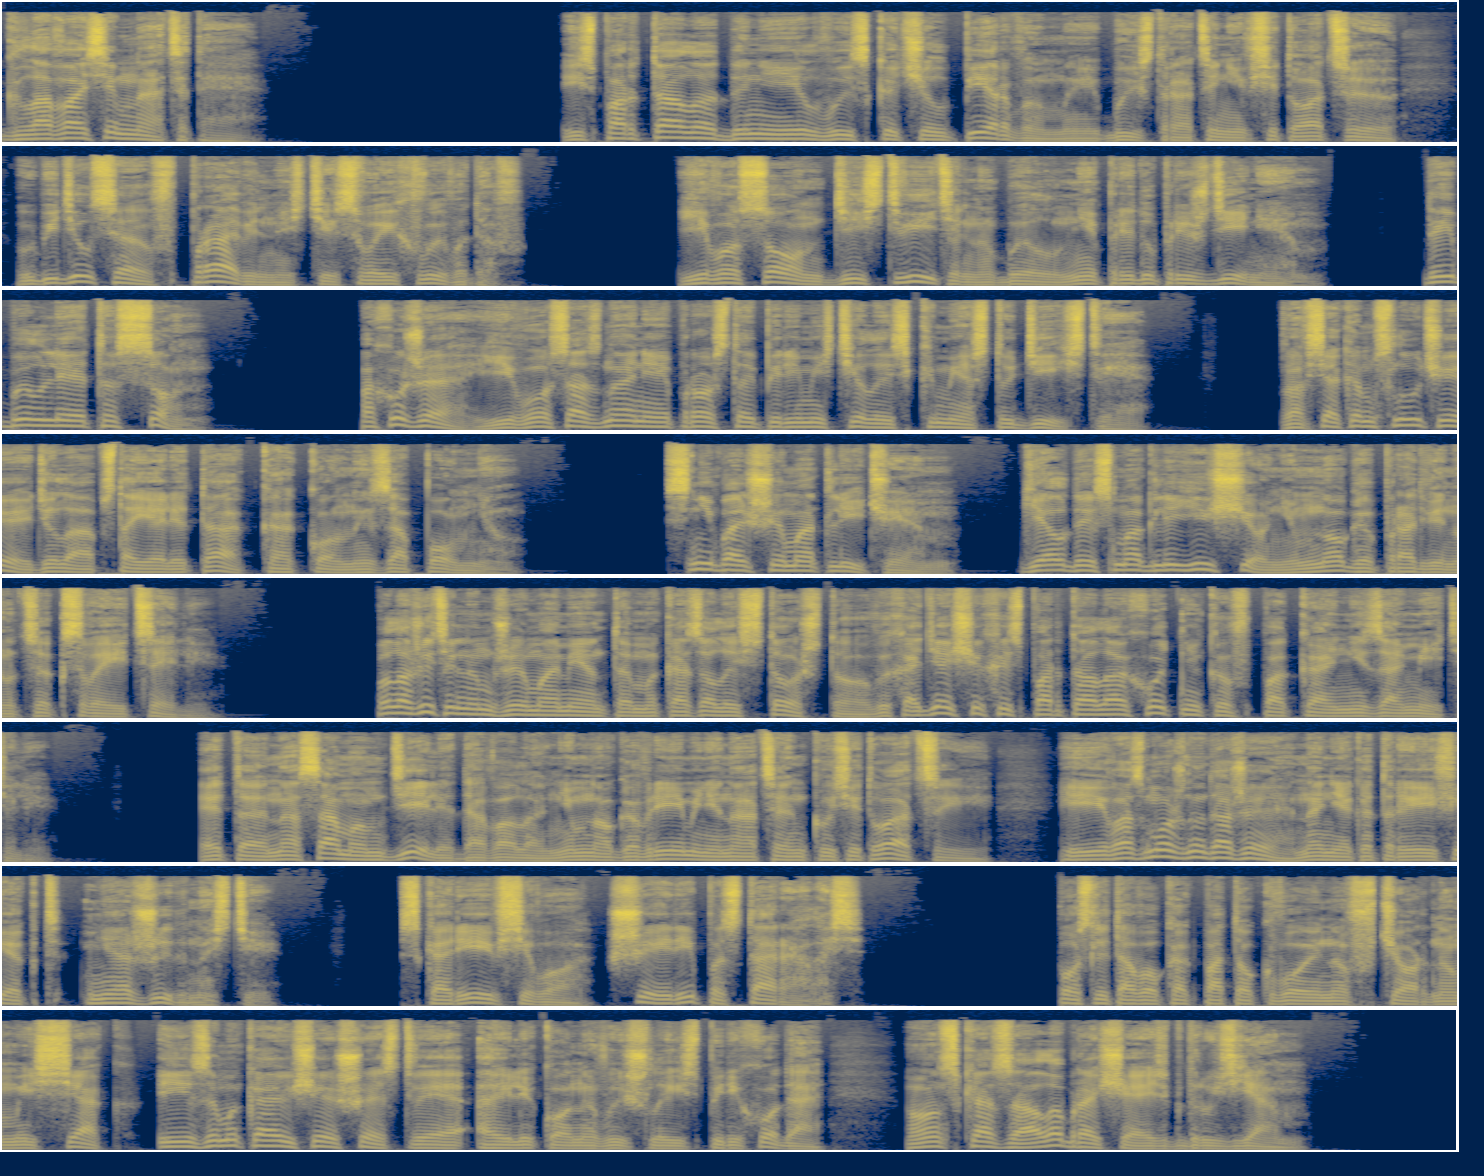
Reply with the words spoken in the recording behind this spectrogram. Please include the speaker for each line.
Speaker 1: Глава 17 Из портала Даниил выскочил первым и, быстро оценив ситуацию, убедился в правильности своих выводов. Его сон действительно был не предупреждением. Да и был ли это сон? Похоже, его сознание просто переместилось к месту действия. Во всяком случае, дела обстояли так, как он и запомнил. С небольшим отличием. Гелды смогли еще немного продвинуться к своей цели. Положительным же моментом оказалось то, что выходящих из портала охотников пока не заметили. Это на самом деле давало немного времени на оценку ситуации и, возможно, даже на некоторый эффект неожиданности. Скорее всего, Шерри постаралась. После того, как поток воинов в черном иссяк и замыкающее шествие Айликона вышло из перехода, он сказал, обращаясь к друзьям.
